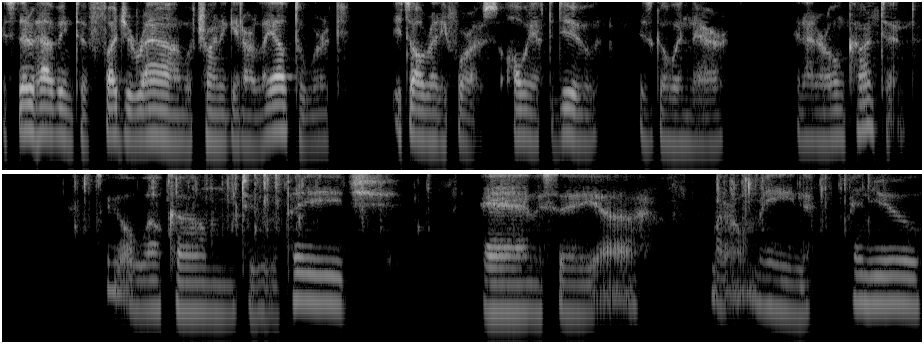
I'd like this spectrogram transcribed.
instead of having to fudge around with trying to get our layout to work, it's all ready for us. All we have to do is go in there and add our own content. So we go, welcome to the page. And we say, uh, I don't know, main menu.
